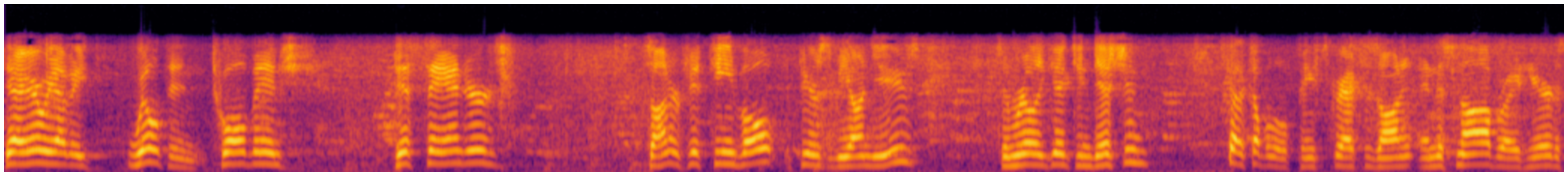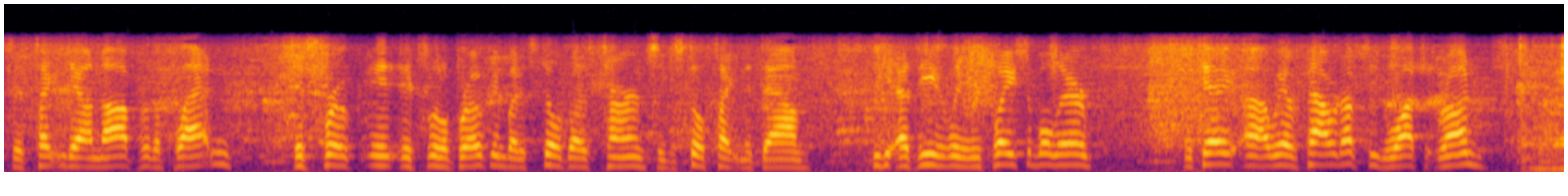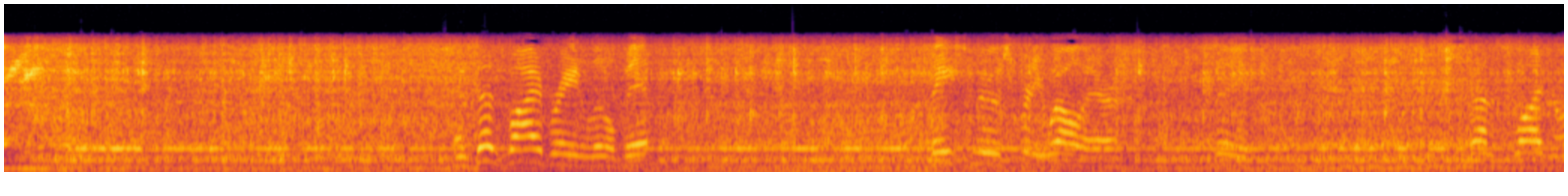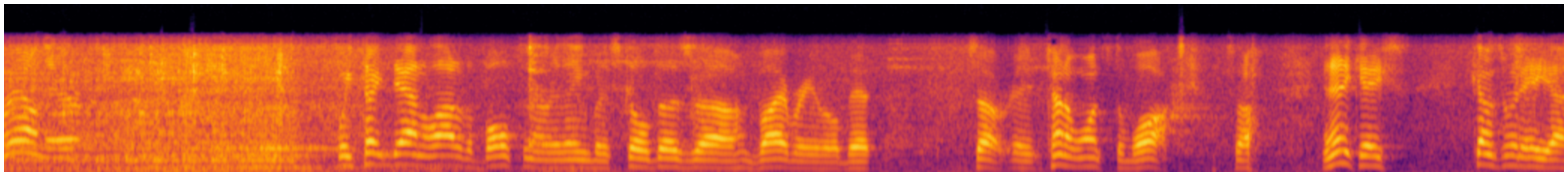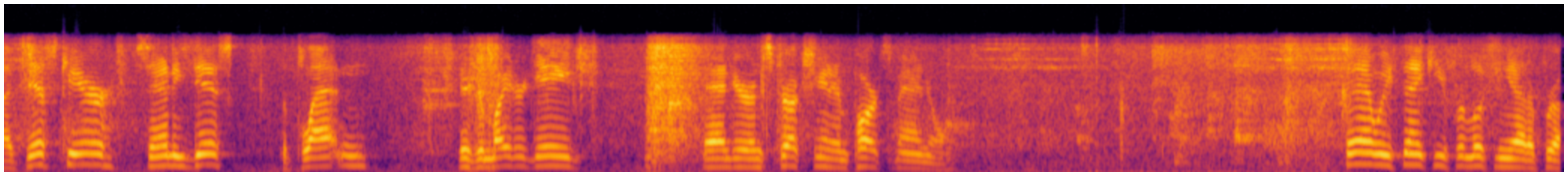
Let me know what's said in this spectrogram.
Yeah, here we have a Wilton 12 inch disc sander. It's 115 volt, appears to be unused. It's in really good condition. It's got a couple little paint scratches on it, and this knob right here that says tighten down knob for the platen. It's broke. It, it's a little broken, but it still does turn, so you can still tighten it down. You that's easily replaceable there. Okay, uh, we have it powered up so you can watch it run. It does vibrate a little bit. Base moves pretty well there. See, kind of sliding around there. We tightened down a lot of the bolts and everything, but it still does uh, vibrate a little bit. So it kind of wants to walk. So in any case, it comes with a uh, disc here, sanding disc, the platen. Here's your miter gauge and your instruction and parts manual. And we thank you for looking at our product.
